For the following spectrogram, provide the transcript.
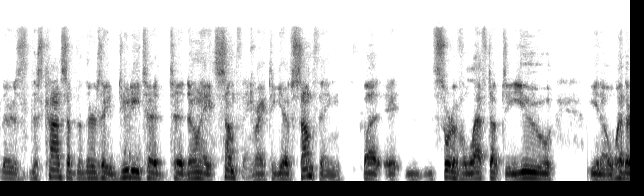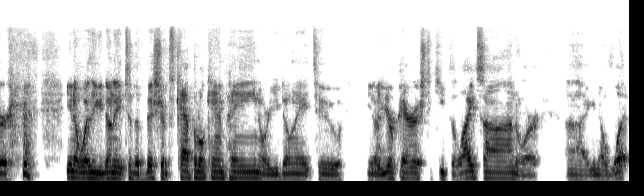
there's this concept that there's a duty to to donate something, right? To give something, but it's sort of left up to you, you know, whether you know whether you donate to the bishop's capital campaign or you donate to you know your parish to keep the lights on or uh, you know what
